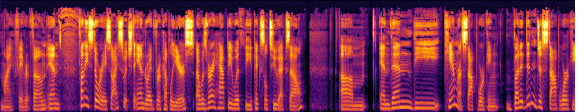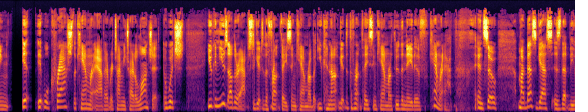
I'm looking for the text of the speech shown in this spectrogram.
my favorite phone. And funny story, so I switched to Android for a couple years. I was very happy with the Pixel 2 XL. Um, and then the camera stopped working, but it didn't just stop working. It it will crash the camera app every time you try to launch it, which you can use other apps to get to the front facing camera, but you cannot get to the front facing camera through the native camera app. And so my best guess is that the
